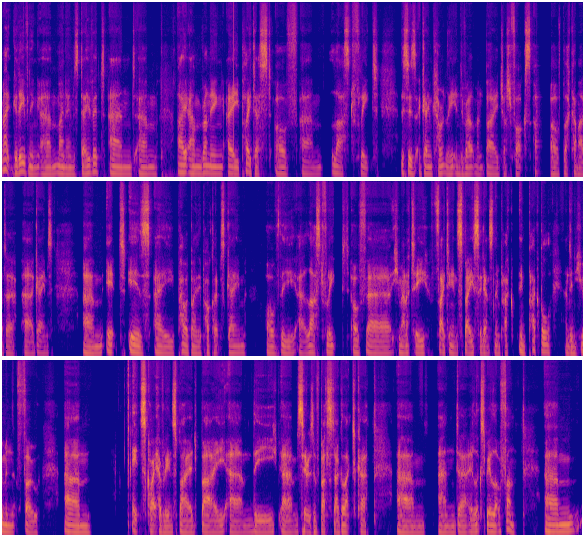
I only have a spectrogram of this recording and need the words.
Right, good evening. Um, my name's David, and um, I am running a playtest of um, Last Fleet. This is a game currently in development by Josh Fox of Black Armada uh, Games. Um, it is a powered by the apocalypse game of the uh, last fleet of uh, humanity fighting in space against an implac- implacable and inhuman foe. Um, it's quite heavily inspired by um, the um, series of Battlestar Galactica, um, and uh, it looks to be a lot of fun. Um,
